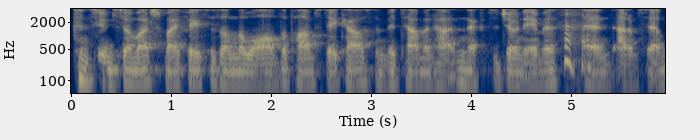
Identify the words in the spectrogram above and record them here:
consumed so much my face is on the wall of the palm steakhouse in midtown manhattan next to joe namath and adam sandler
